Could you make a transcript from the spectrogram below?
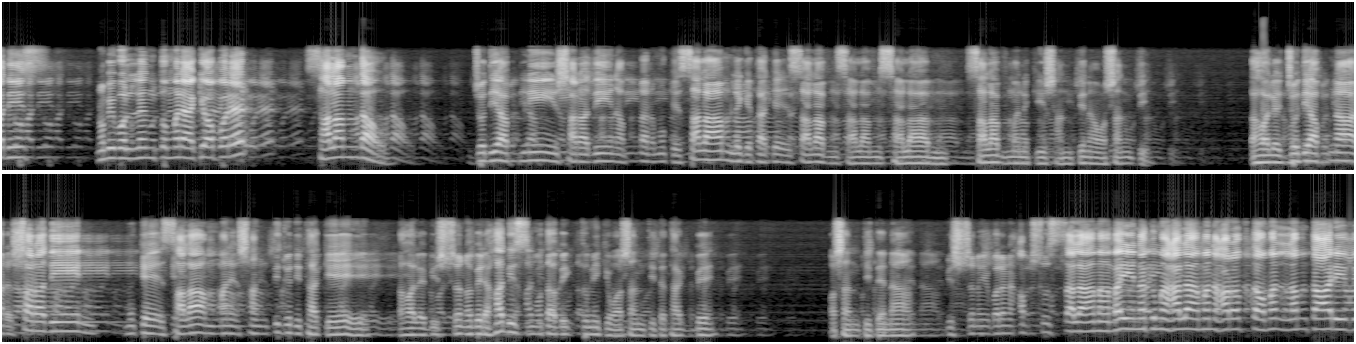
হাদিস। নবী বললেন, তোমরা একে অপরের সালাম দাও। যদি আপনি সারাদিন আপনার মুখে সালাম লেগে থাকে, সালাম সালাম সালাম সালাম মানে কি? শান্তি না অশান্তি? তাহলে যদি আপনার সারাদিন মুখে সালাম মানে শান্তি যদি থাকে, তাহলে বিশ্বনবীর হাদিস মোতাবেক তুমি কি অশান্তিতে থাকবে? অশান্তিতে না। বিশ্বনবী বলেন, আফসুস সালামা বাইনাকুম আলা মান আরাফতা ওয়া মান লাম তারিফ।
